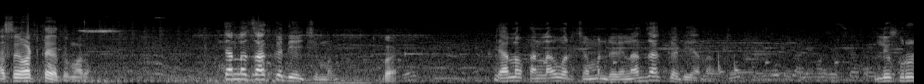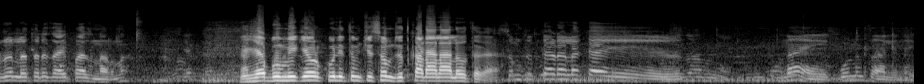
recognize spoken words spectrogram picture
असं वाटतंय का तुम्हाला. त्यांना जाग कधी यायची मग? बर. त्या लोकांना वरच्या मंडळींना जाग कधी येणार? लेकरू रलं तरच आई पाजणार ना. ह्या भूमिकेवर कोणी तुमची समजूत काढायला आलं होतं का? समजूत काढायला काय नाही कोणच आले नाही.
